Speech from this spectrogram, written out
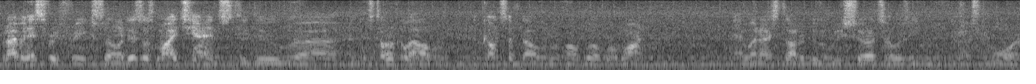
But I'm a history freak, so this was my chance to do uh, an historical album, a concept album about World War One. And when I started doing research, I was even impressed more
